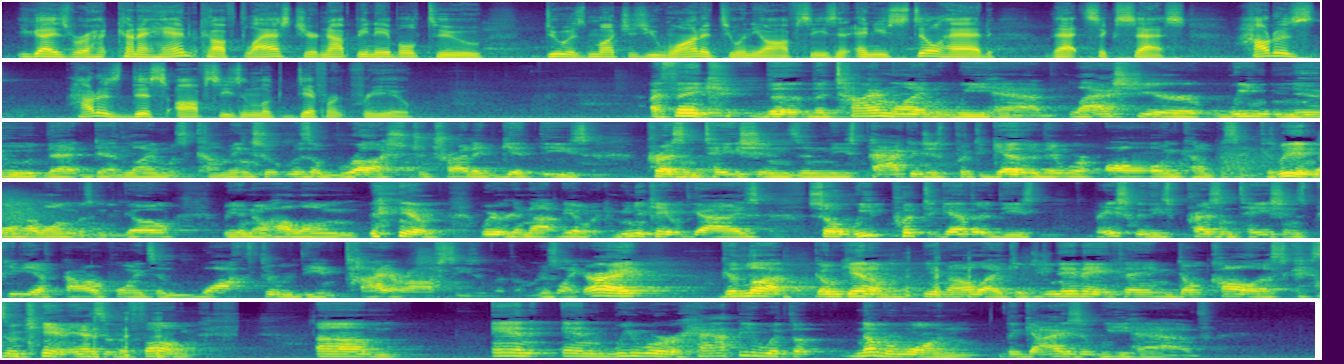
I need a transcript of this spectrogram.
you guys were kind of handcuffed last year, not being able to do as much as you wanted to in the offseason and you still had that success. How does how does this offseason look different for you? I think the the timeline we had last year, we knew that deadline was coming, so it was a rush to try to get these presentations and these packages put together that were all encompassing because we didn't know how long it was going to go. We didn't know how long you know we were going to not be able to communicate with guys. So we put together these basically these presentations, PDF PowerPoints, and walk through the entire off season with them. It was like, all right, good luck, go get them. You know, like if you need anything, don't call us because we can't answer the phone. Um, and and we were happy with the number one, the guys that we have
